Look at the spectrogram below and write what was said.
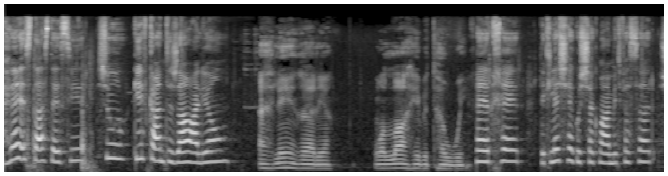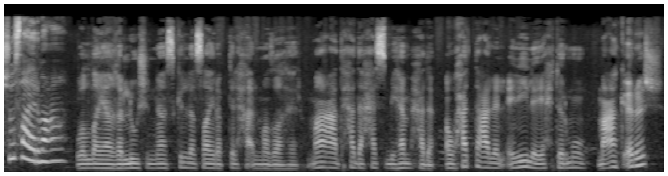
أهلين أستاذ تيسير. شو كيف كانت الجامعة اليوم؟ أهلين غالية. والله بتهوي. خير خير. لك ليش هيك وشك ما عم يتفسر؟ شو صاير معه؟ والله يا غلوش الناس كلها صايرة بتلحق المظاهر. ما عاد حدا حس بهم حدا. أو حتى على القليلة يحترموه. معك قرش؟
